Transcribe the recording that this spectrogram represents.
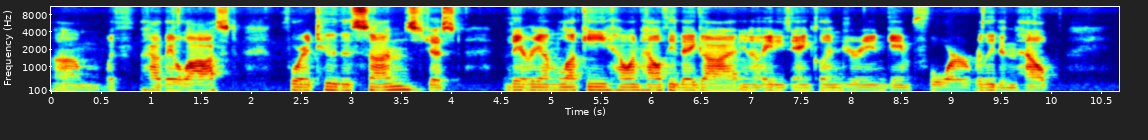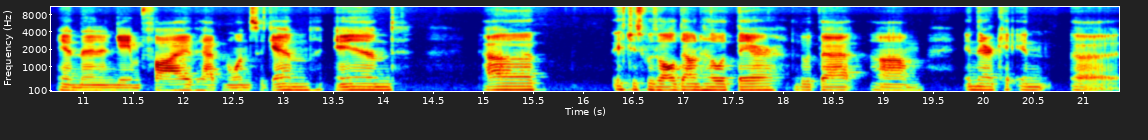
um, with how they lost for to the Suns. Just very unlucky how unhealthy they got. You know, AD's ankle injury in Game Four really didn't help, and then in Game Five it happened once again, and uh, it just was all downhill with there with that. Um, in their in uh,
